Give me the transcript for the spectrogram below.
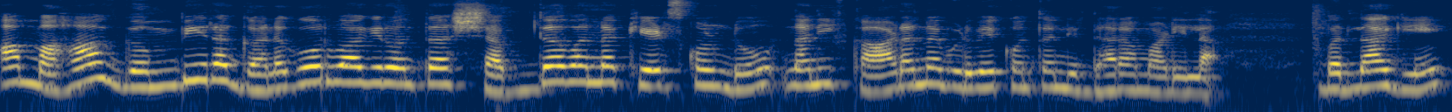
ಆ ಮಹಾ ಗಂಭೀರ ಘನಘೋರವಾಗಿರುವಂಥ ಶಬ್ದವನ್ನು ಕೇಳಿಸ್ಕೊಂಡು ನಾನು ಈ ಕಾಡನ್ನು ಬಿಡಬೇಕು ಅಂತ ನಿರ್ಧಾರ ಮಾಡಿಲ್ಲ. ಬದಲಾಗಿ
